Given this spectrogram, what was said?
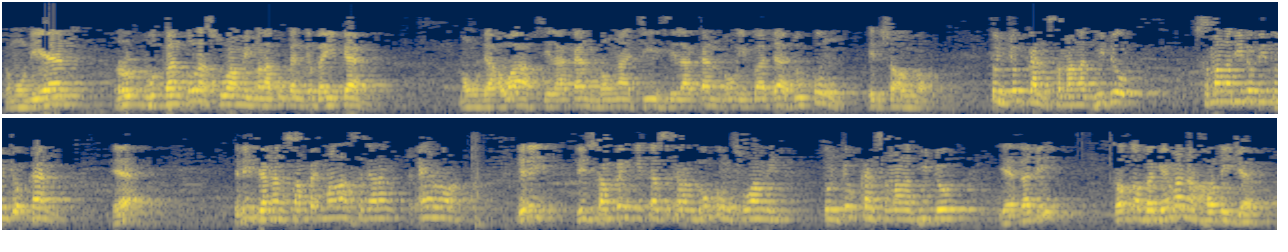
Kemudian bantulah suami melakukan kebaikan Mau dakwah silakan, mau ngaji silakan, mau ibadah dukung insya Allah. Tunjukkan semangat hidup. Semangat hidup ditunjukkan, ya. Jadi jangan sampai malah sekarang error. Jadi di samping kita sekarang dukung suami, tunjukkan semangat hidup. Ya tadi contoh bagaimana Khadijah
